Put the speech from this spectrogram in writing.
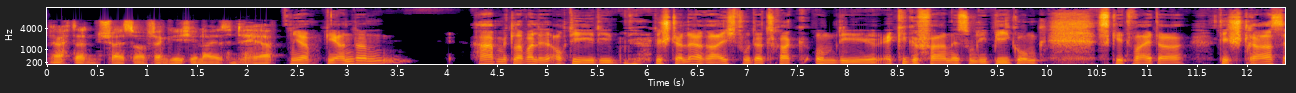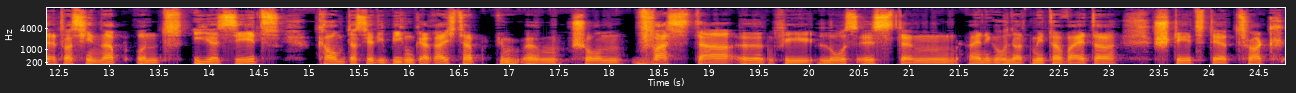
Ach, dann scheiß drauf, dann gehe ich Elias hinterher. Ja, die anderen haben mittlerweile auch die, die, die Stelle erreicht, wo der Truck um die Ecke gefahren ist, um die Biegung. Es geht weiter die Straße etwas hinab und ihr seht kaum, dass ihr die Biegung erreicht habt, ähm, schon was da irgendwie los ist, denn einige hundert Meter weiter steht der Truck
